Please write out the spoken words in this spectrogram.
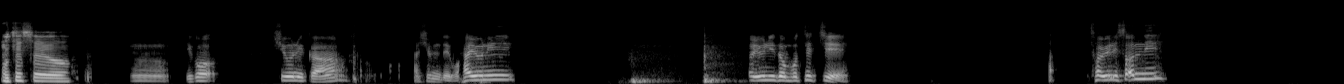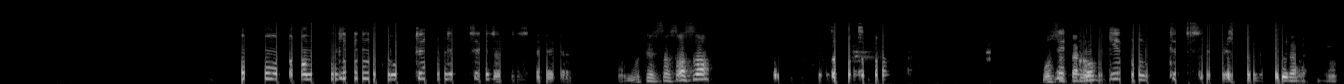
못했어요. 어, 이거 쉬우니까 하시면 되고. 하윤이? 서윤이도 못했지? 서윤이 썼니? 못했어? 썼어? 못 썼다고? 어.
